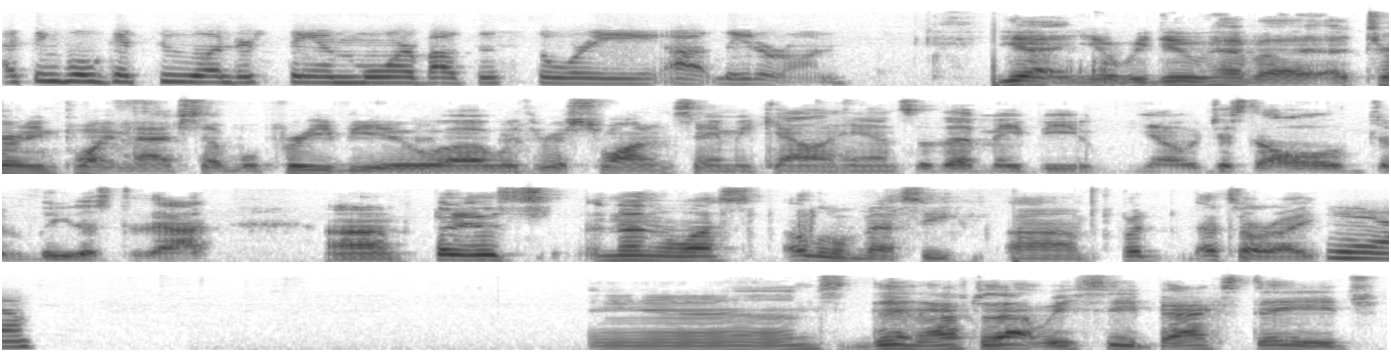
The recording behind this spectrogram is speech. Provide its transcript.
I think we'll get to understand more about this story uh, later on. Yeah, you know, we do have a, a turning point match that we'll preview uh, with Rich Swann and Sami Callihan, so that may be, you know, just all to lead us to that. Um, but it was nonetheless a little messy, um, but that's all right. Yeah. And then after that, we see backstage,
